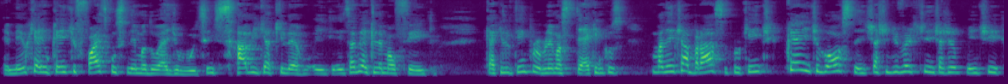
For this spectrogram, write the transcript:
É meio que o que a gente faz com o cinema do Ed Wood. A gente sabe que aquilo é, gente sabe que aquilo é mal feito, que aquilo tem problemas técnicos, mas a gente abraça porque a gente quer, a gente gosta, a gente acha divertido, a gente acha, a gente,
